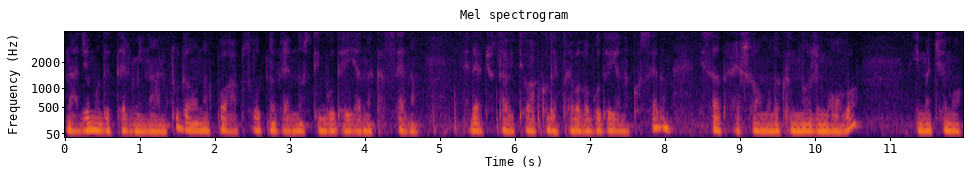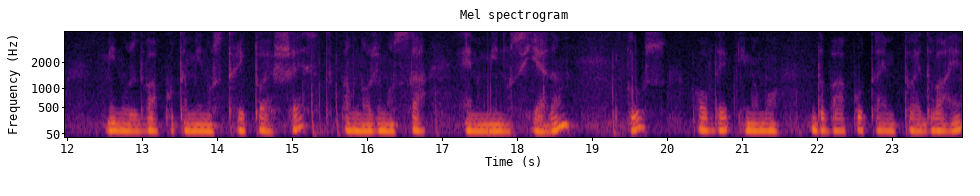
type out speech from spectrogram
nađemo determinantu da ona po apsolutnoj vrednosti bude jednaka 7. E da ja ću staviti ovako da je trebalo bude jednako 7 i sad rešavamo, dakle množimo ovo. Imat ćemo minus 2 puta minus 3, to je 6, pa množimo sa m minus 1, plus ovdje imamo 2 puta m, to je 2m,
